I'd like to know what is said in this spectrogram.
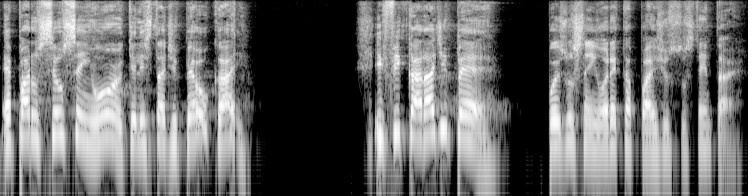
É para o seu Senhor que ele está de pé ou cai. E ficará de pé, pois o Senhor é capaz de o sustentar.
